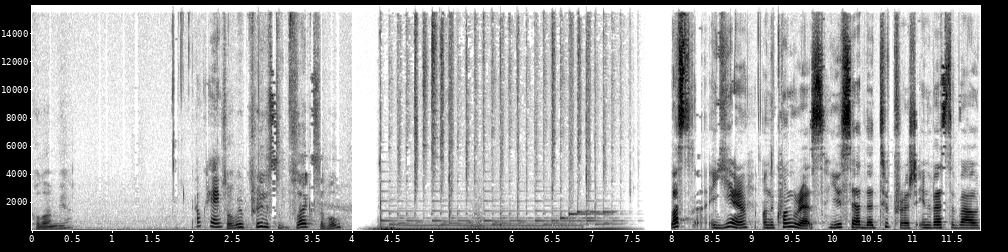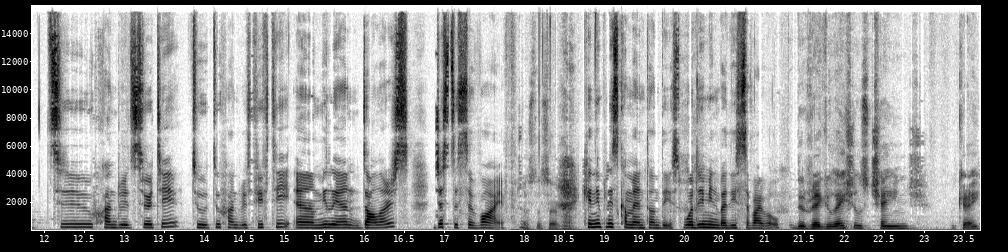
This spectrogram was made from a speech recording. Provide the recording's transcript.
Colombia. Okay. So we're pretty flexible. Last year on the Congress, you said that Tüpraş invests about 230 to 250 uh, million dollars just to survive. Just to survive. Can you please comment on this? What do you mean by this survival? the regulations change, okay?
